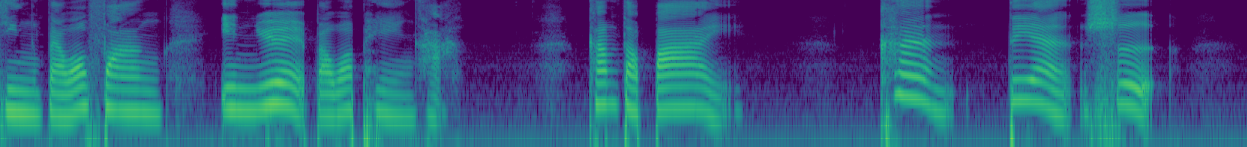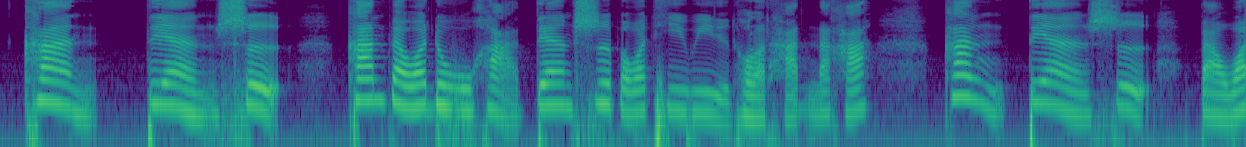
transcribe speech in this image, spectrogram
ทิ้งแปลว่าฟัง อินเย่แปลว่าเพลงค่ะคำต่อไปขั้นเตี้ยนชื่อขั้นเตี้ยนชื่อขั้นแปลว่าดูค่ะ เตียนชื่อแปลว่าทีวีหรือโทรทัศน์นะคะขั้นเตียนชื่อแปลว่า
